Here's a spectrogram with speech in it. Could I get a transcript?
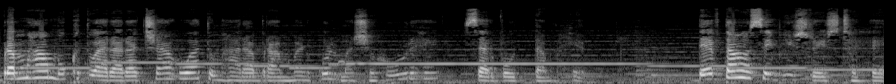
ब्रह्मा मुख द्वारा रचा हुआ तुम्हारा ब्राह्मण कुल मशहूर है, सर्वोत्तम है। देवताओं से भी श्रेष्ठ है।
